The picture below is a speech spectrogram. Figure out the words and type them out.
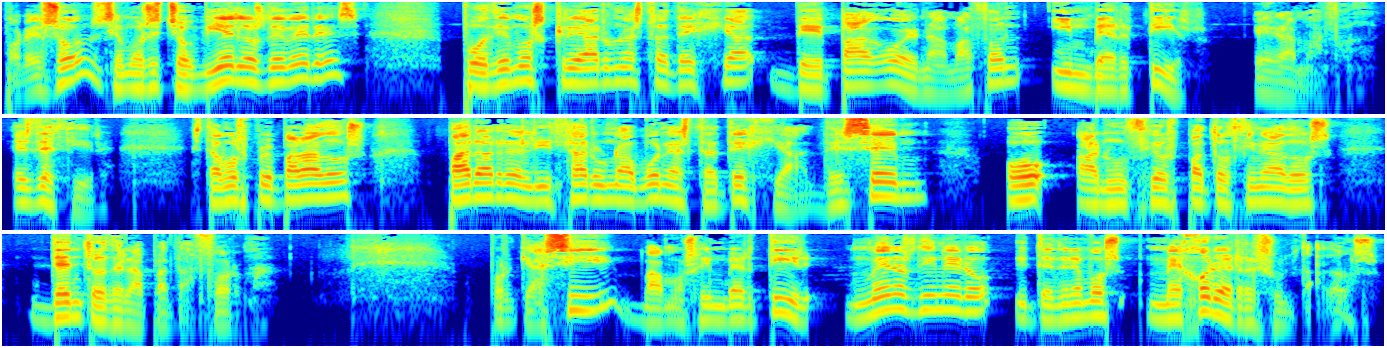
Por eso, si hemos hecho bien los deberes, podemos crear una estrategia de pago en Amazon, invertir en Amazon. Es decir, estamos preparados para realizar una buena estrategia de SEM o anuncios patrocinados dentro de la plataforma. Porque así vamos a invertir menos dinero y tendremos mejores resultados.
